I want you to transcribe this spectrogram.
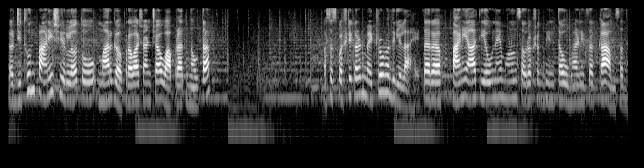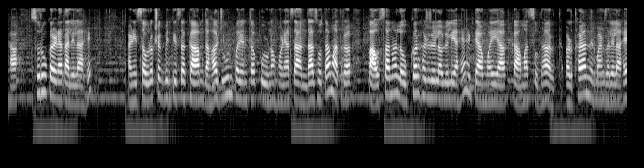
तर जिथून पाणी शिरलं तो मार्ग प्रवाशांच्या वापरात नव्हता. असं स्पष्टीकरण मेट्रोनं दिलेलं आहे. तर पाणी आत येऊ नये म्हणून संरक्षक भिंत उभारणीचं काम सध्या सुरू करण्यात आलेलं आहे. आणि संरक्षक भिंतीचं काम दहा जूनपर्यंत पूर्ण होण्याचा अंदाज होता. मात्र पावसानं लवकर हजेरी लावलेली आहे आणि त्यामुळे या कामात सुद्धा अर्थ अडथळा निर्माण झालेला आहे.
